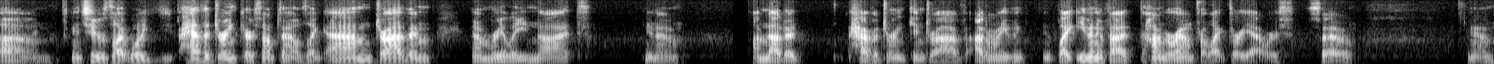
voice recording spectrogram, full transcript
Um, and she was like, "Well, have a drink or something." I was like, "I'm driving. I'm really not, you know, I'm not a have a drink and drive. I don't even like even if I hung around for like three hours. So, yeah.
